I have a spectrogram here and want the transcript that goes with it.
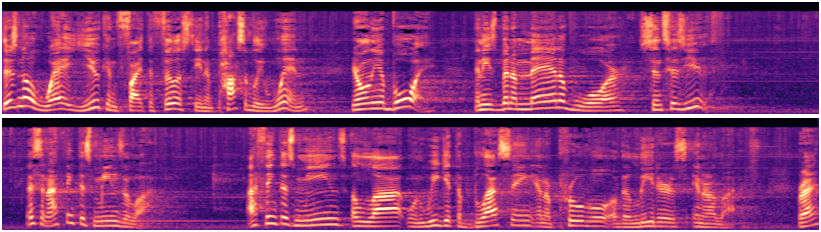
There's no way you can fight the Philistine and possibly win. You're only a boy, and he's been a man of war since his youth. Listen, I think this means a lot. I think this means a lot when we get the blessing and approval of the leaders in our lives, right?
